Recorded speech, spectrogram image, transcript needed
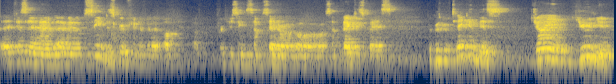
uh, just an, an obscene description of, a, of, of producing some set or, or, or some vector space, because we've taken this giant union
